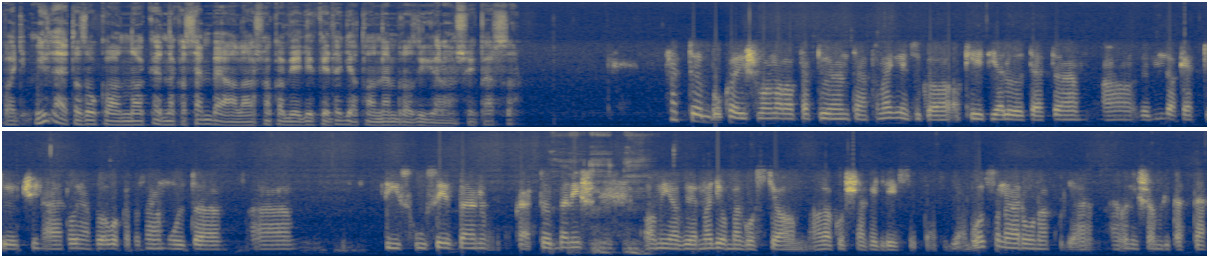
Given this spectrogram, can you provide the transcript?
Vagy mi lehet az oka annak, ennek a szembeállásnak, ami egyébként egyáltalán nem brazil jelenség persze? Hát több oka is van alapvetően, tehát ha megnézzük a, a két jelöltet, a, mind a kettő csinált olyan dolgokat az elmúlt a, a 10-20 évben, akár többen is, ami azért nagyon megosztja a lakosság egy részét. Tehát ugye a Bolsonaro-nak, ugye ön is említette,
